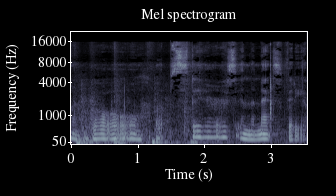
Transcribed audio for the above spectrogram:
I'm gonna go upstairs in the next video.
